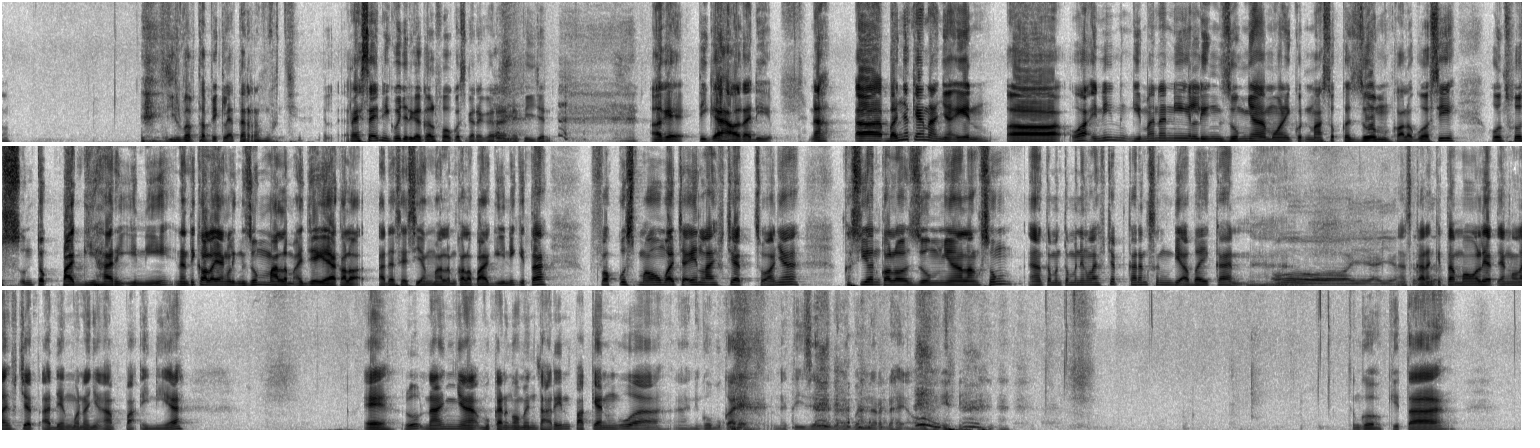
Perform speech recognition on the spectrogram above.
Jilbab tapi kelihatan rambutnya. Rese nih gue jadi gagal fokus gara-gara netizen. Oke, tiga hal tadi. Nah, eh, banyak yang nanyain, eh, wah ini gimana nih link zoomnya mau ikut masuk ke zoom? Kalau gue sih khusus untuk pagi hari ini. Nanti kalau yang link zoom malam aja ya. Kalau ada sesi yang malam. Kalau pagi ini kita fokus mau bacain live chat. Soalnya kasihan kalau zoomnya langsung eh, teman-teman yang live chat kadang sering diabaikan. Nah, Oh iya iya. Nah betul, sekarang betul. kita mau lihat yang live chat Ada yang mau nanya apa ini ya Eh lu nanya Bukan ngomentarin pakaian gua Nah ini gua buka deh Netizen ini bener-bener dah ya Allah ini. Tunggu kita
